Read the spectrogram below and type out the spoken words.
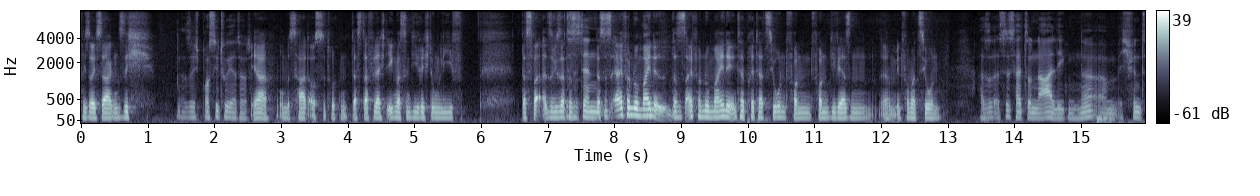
wie soll ich sagen, sich. Sich prostituiert hat. Ja, um es hart auszudrücken, dass da vielleicht irgendwas in die Richtung lief. Das war, also wie gesagt, das, ist, das ist einfach nur meine, das ist einfach nur meine Interpretation von, von diversen ähm, Informationen. Also es ist halt so naheliegend, ne? Ähm, ich finde,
